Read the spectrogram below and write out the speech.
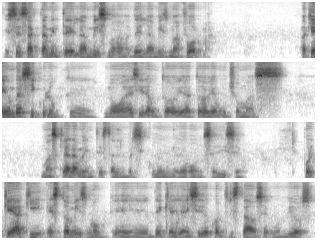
Es exactamente de la misma, de la misma forma. Aquí hay un versículo que lo va a decir aún todavía, todavía mucho más, más claramente, está en el versículo número 11, dice, porque aquí esto mismo de que hayáis sido contristados según Dios,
